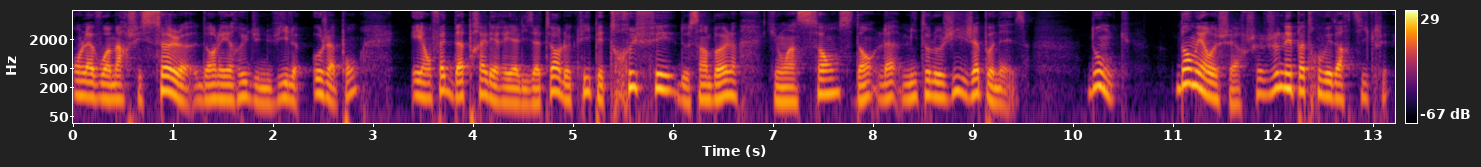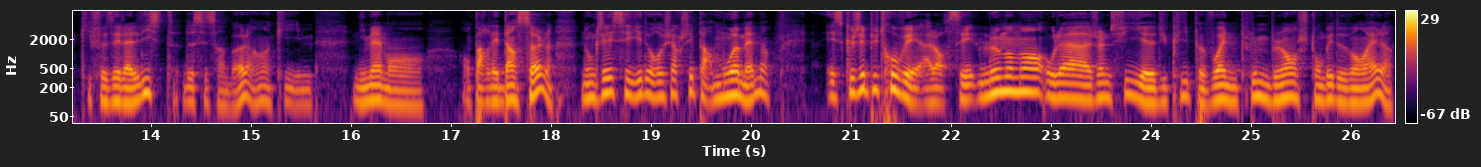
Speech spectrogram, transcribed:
on la voit marcher seule dans les rues d'une ville au Japon. Et en fait, d'après les réalisateurs, le clip est truffé de symboles qui ont un sens dans la mythologie japonaise. Donc, dans mes recherches, je n'ai pas trouvé d'article qui faisait la liste de ces symboles, hein, qui ni même en, parlait d'un seul. Donc j'ai essayé de rechercher par moi-même. Et ce que j'ai pu trouver, alors c'est le moment où la jeune fille du clip voit une plume blanche tomber devant elle,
